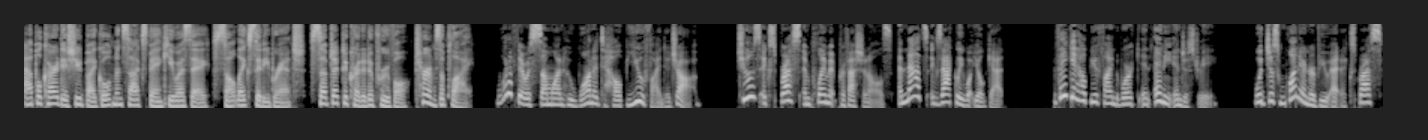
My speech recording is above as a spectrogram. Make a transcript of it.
Apple Card issued by Goldman Sachs Bank USA, Salt Lake City branch. Subject to credit approval. Terms apply. What if there was someone who wanted to help you find a job? Choose Express Employment Professionals, and that's exactly what you'll get. They can help you find work in any industry. With just one interview at Express,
